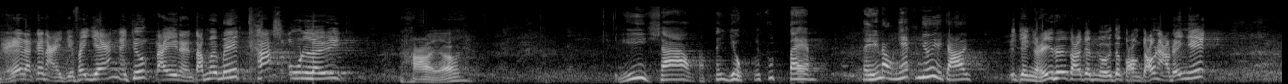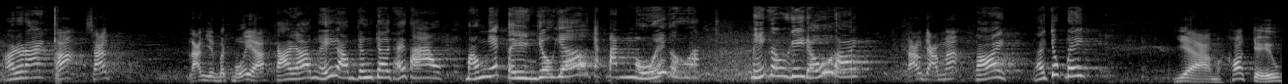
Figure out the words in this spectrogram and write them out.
nghĩa là cái này chị phải dán ngay trước đây nè người ta mới biết. Cash only. Trời ơi. Nghĩ sao? Tập thể dục lấy phút tem. Tiền đâu nhét dưới vậy trời? Cái chị nghĩ thế coi trên người tôi còn chỗ nào để nhét? Rồi đâu đây. Đó sao làm gì bịt mũi vậy? Trời ơi ông nghĩ là ông chân chơi thể thao mà ông nhét tiền vô vớ chắc banh mũi thôi à. miễn tôi ghi đủ thôi. Sáu trăm á. Rồi đợi chút đi. Già mà khó chịu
